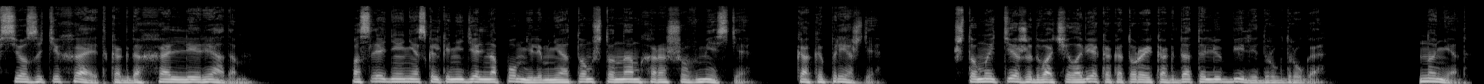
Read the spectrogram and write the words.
Все затихает, когда Халли рядом. Последние несколько недель напомнили мне о том, что нам хорошо вместе, как и прежде. Что мы те же два человека, которые когда-то любили друг друга. Но нет,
